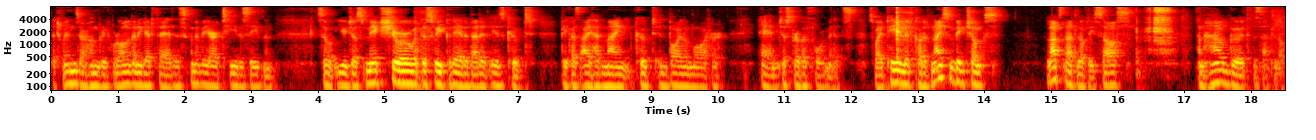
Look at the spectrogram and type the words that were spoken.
The twins are hungry. We're all going to get fed. Is going to be our tea this evening. So you just make sure with the sweet potato that it is cooked because I had mine cooked in boiling water um, just for about four minutes. So I peeled it, cut it nice and big chunks, lots of that lovely sauce. And how good does that look?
